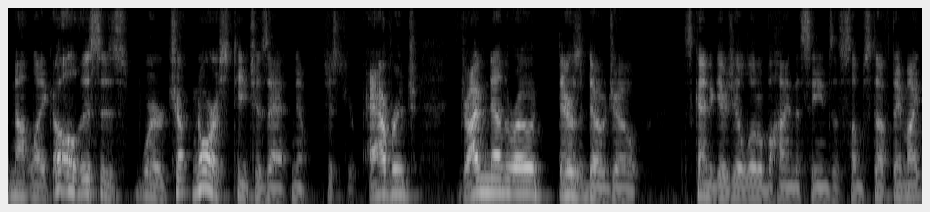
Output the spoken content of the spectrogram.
Not like, oh, this is where Chuck Norris teaches at. No, just your average. Driving down the road, there's a dojo. This kind of gives you a little behind the scenes of some stuff they might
